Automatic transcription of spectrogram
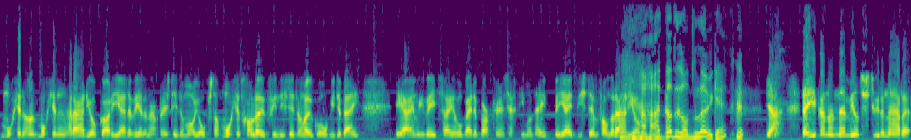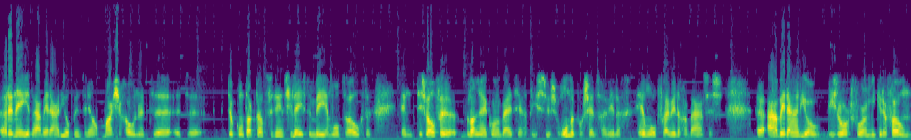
mocht, je een, mocht je een radiocarrière willen, nou, dan is dit een mooie opstap. Mocht je het gewoon leuk vinden, is dit een leuke hobby erbij. Ja, en wie weet sta je wel bij de bakker en zegt iemand, hey, ben jij die stem van de radio? Ja, dat is wel leuk, hè? Ja, nee, je kan een eh, mailtje sturen naar uh, rené.abradio.nl. Maar als je gewoon het, eh, het, eh, de contactadvertentie leest, dan ben je helemaal op de hoogte. En het is wel veel belangrijk om erbij te zeggen, het is dus 100% vrijwillig. Helemaal op vrijwillige basis. Eh, AB Radio, die zorgt voor een microfoon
